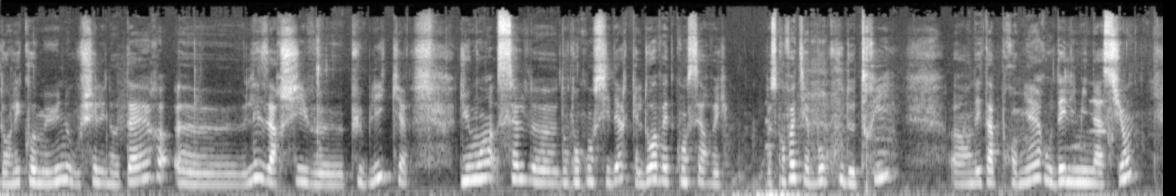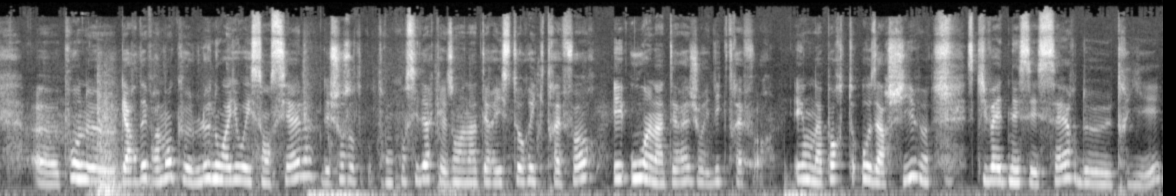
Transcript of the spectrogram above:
dans les communes ou chez les notaires, euh, les archives publiques, du moins celles dont on considère qu'elles doivent être conservées. Parce qu'en fait, il y a beaucoup de tri euh, en étape première ou d'élimination. Euh, pour ne garder vraiment que le noyau essentiel, des choses dont on considère qu'elles ont un intérêt historique très fort et ou un intérêt juridique très fort. Et on apporte aux archives ce qui va être nécessaire de trier,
